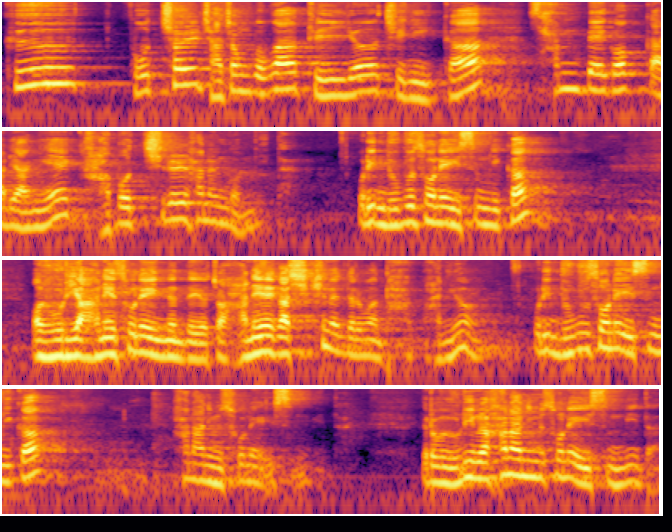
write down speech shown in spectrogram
그 고철 자전거가 들려지니까 300억 가량의 값어치를 하는 겁니다. 우리 누구 손에 있습니까? 어, 우리 아내 손에 있는데요. 저 아내가 시키는 대로만 다 아니요. 우리 누구 손에 있습니까? 하나님 손에 있습니다. 여러분 우리는 하나님 손에 있습니다.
